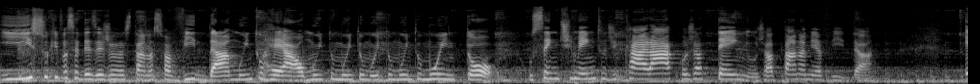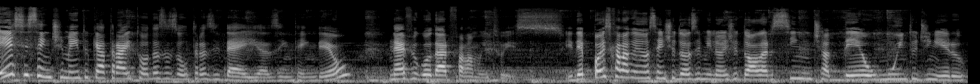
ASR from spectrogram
e isso que você deseja já está na sua vida muito real, muito, muito, muito, muito, muito. O sentimento de caraca, eu já tenho, já tá na minha vida. Esse sentimento que atrai todas as outras ideias, entendeu? Neville Goddard fala muito isso. E depois que ela ganhou 112 milhões de dólares, Cynthia deu muito dinheiro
